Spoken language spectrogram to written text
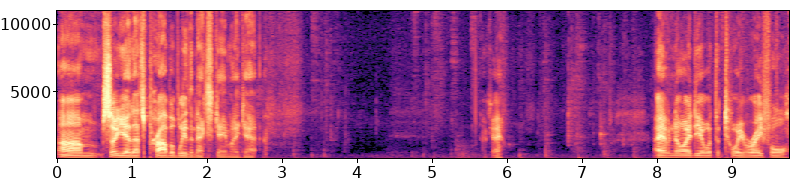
Um, so yeah, that's probably the next game I get. Okay. I have no idea what the toy rifle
